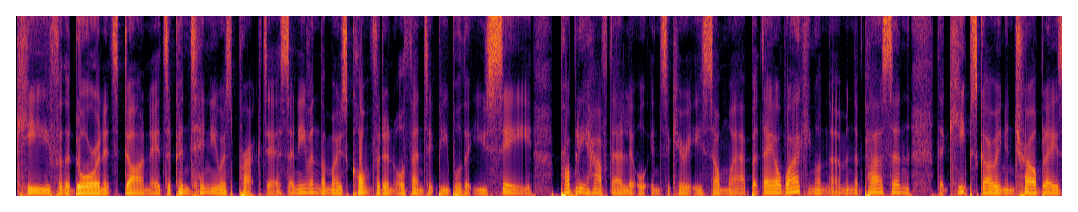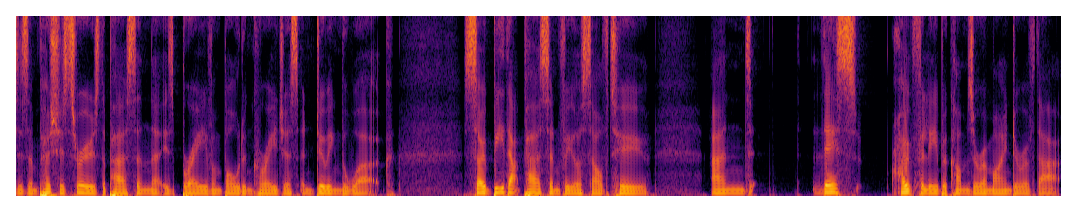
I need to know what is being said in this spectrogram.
key for the door and it's done. It's a continuous practice. And even the most confident, authentic people that you see probably have their little insecurities somewhere, but they are working on them. And the person that keeps going and trailblazes and pushes through is the person that is brave and bold and courageous and doing the work. So be that person for yourself too. And this hopefully becomes a reminder of that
